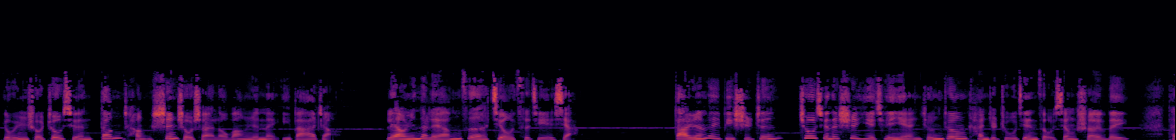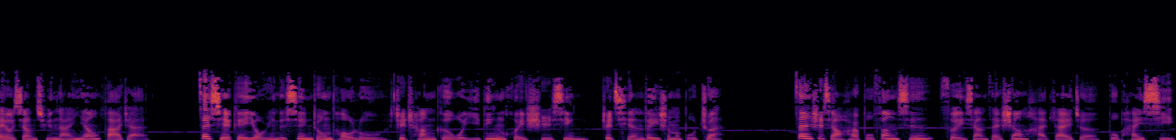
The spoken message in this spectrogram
有人说周璇当场伸手甩了王仁美一巴掌，两人的梁子就此结下。打人未必是真，周璇的事业却眼睁睁看着逐渐走向衰微。他又想去南洋发展，在写给友人的信中透露：“这唱歌我一定会实行，这钱为什么不赚？”暂时小孩不放心，所以想在上海待着不拍戏，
